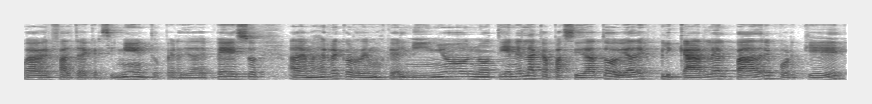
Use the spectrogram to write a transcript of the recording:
Puede haber falta de crecimiento, pérdida de peso. Además, recordemos que el niño no tiene la capacidad todavía de explicarle al padre por qué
